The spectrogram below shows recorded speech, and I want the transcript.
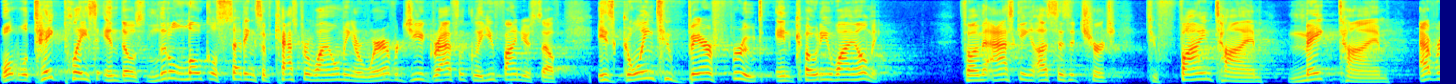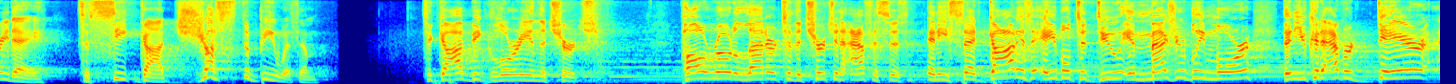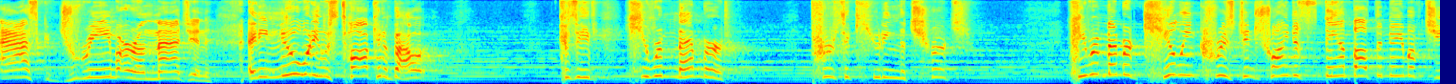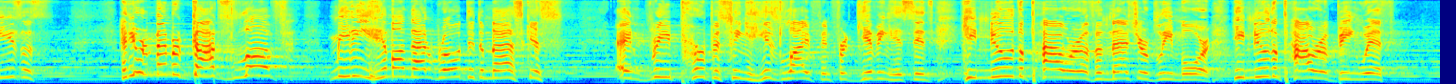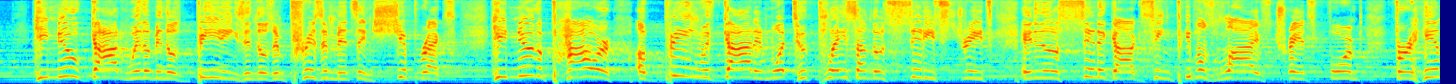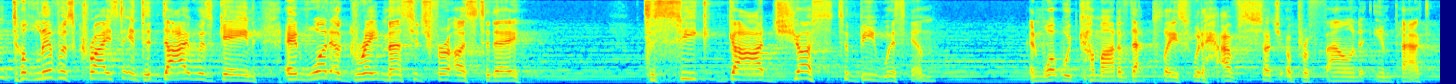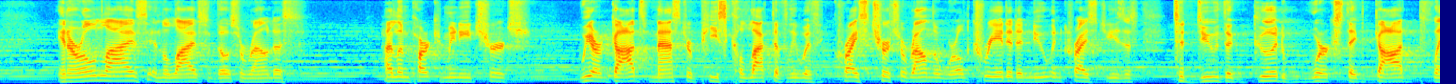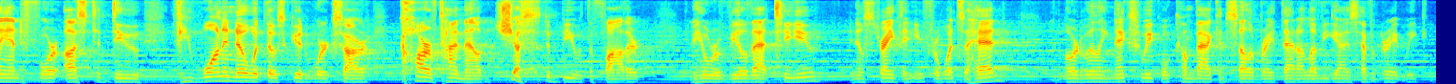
what will take place in those little local settings of Casper, Wyoming, or wherever geographically you find yourself is going to bear fruit in Cody, Wyoming. So I'm asking us as a church to find time, make time every day to seek God just to be with Him. To God be glory in the church. Paul wrote a letter to the church in Ephesus and he said, God is able to do immeasurably more than you could ever dare ask, dream, or imagine. And he knew what he was talking about because he, he remembered persecuting the church. He remembered killing Christians, trying to stamp out the name of Jesus. And he remembered God's love meeting him on that road to Damascus and repurposing his life and forgiving his sins. He knew the power of immeasurably more. He knew the power of being with. He knew God with him in those beatings, in those imprisonments and shipwrecks. He knew the power of being with God and what took place on those city streets and in those synagogues, seeing people's lives transformed. For him to live was Christ and to die was gain. And what a great message for us today to seek God just to be with him. And what would come out of that place would have such a profound impact in our own lives, in the lives of those around us. Highland Park Community Church, we are God's masterpiece collectively with Christ Church around the world, created anew in Christ Jesus to do the good works that God planned for us to do. If you want to know what those good works are, carve time out just to be with the Father, and He'll reveal that to you and He'll strengthen you for what's ahead. And Lord willing, next week we'll come back and celebrate that. I love you guys. Have a great week.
